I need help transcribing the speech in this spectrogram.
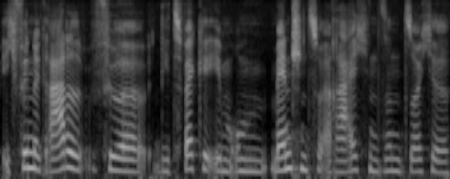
ich finde gerade für die Zwecke eben, um Menschen zu erreichen, sind solche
